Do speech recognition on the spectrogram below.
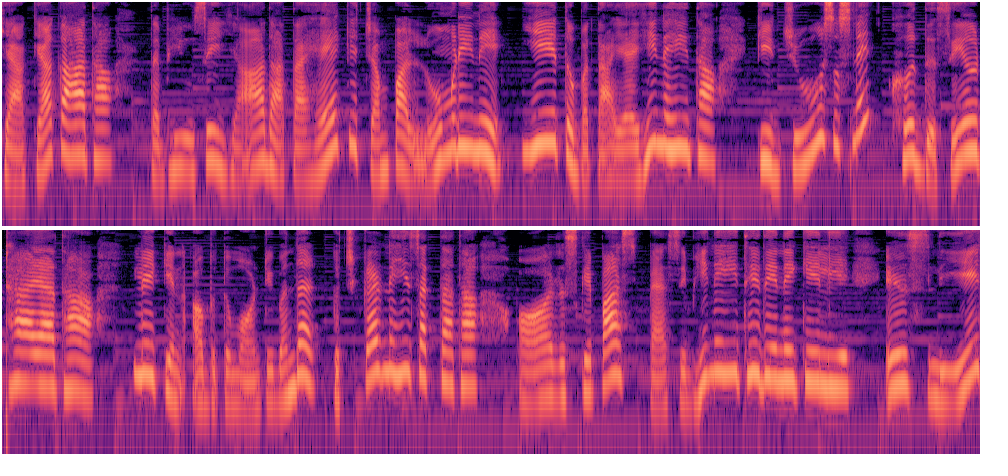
क्या क्या कहा था। तभी उसे याद आता है कि चंपा लोमड़ी ने ये तो बताया ही नहीं था कि जूस उसने खुद से उठाया था। लेकिन अब तो मोंटी बंदर कुछ कर नहीं सकता था और उसके पास पैसे भी नहीं थे देने के लिए। इसलिए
